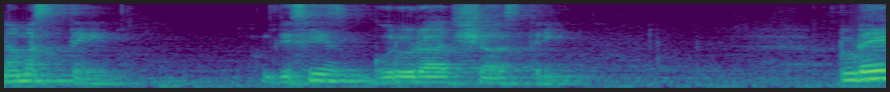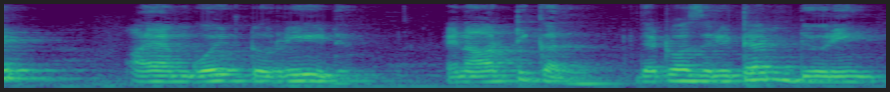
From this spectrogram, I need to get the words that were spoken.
Namaste. This is Gururaj Shastri. Today I am going to read an article that was written during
